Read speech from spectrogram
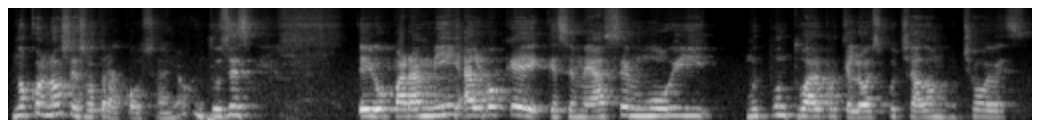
no conoces otra cosa, ¿no? Entonces, te digo, para mí algo que, que se me hace muy, muy puntual, porque lo he escuchado mucho, es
